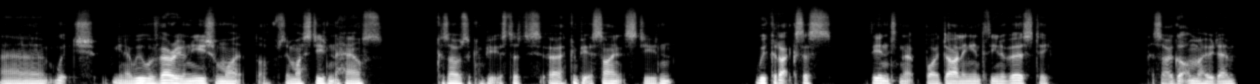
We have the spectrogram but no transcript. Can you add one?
uh, which, you know, we were very unusual, my, obviously, my student house, because I was a computer, studies, uh, computer science student we could access the internet by dialing into the university. So I got a modem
